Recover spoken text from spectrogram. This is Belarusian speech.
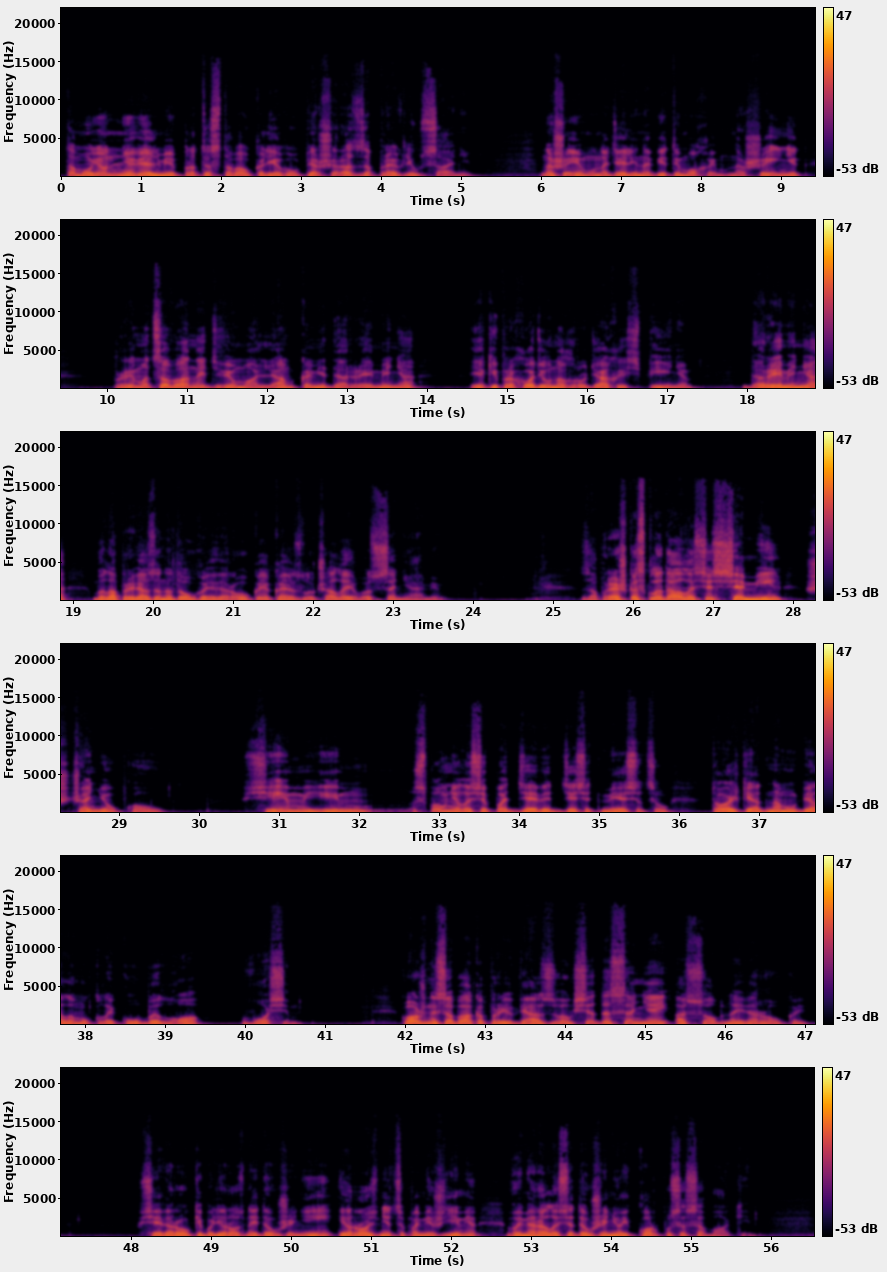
Таму ён не вельмі пратэставаў, калі яго ў першы раз запрэглі ў сані. На шыяму надзелі набіты мохам нашыйнік, прымацаваны дзвюма лямкамі да рэменя, які праходзіў на грудях і спіне. Да рэменя была прывязана доўгая вяроўка, якая злучала яго з санямі. Запрэшка складалася з сямі шчанюкоў. Сім ім споўнілася па 9-10 месяцаў, толькі аднаму белому клыку было 8. Кожны сабака прывязваўся да саней асобнай вяроўкай. Все вяроўкі былі рознай даўжыні і розніца паміж імі вымяралася даўжынёй корпуса сабакі.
